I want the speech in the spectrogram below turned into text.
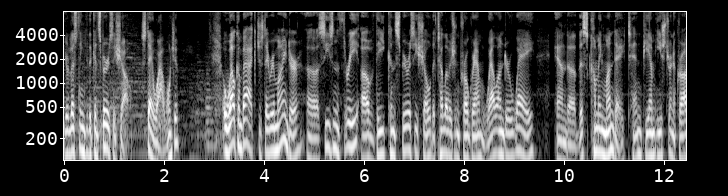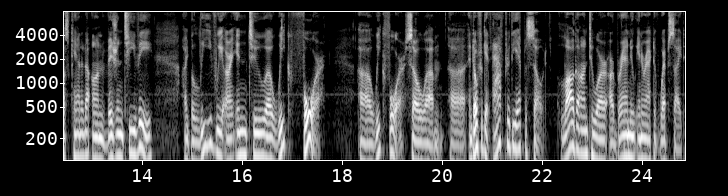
You're listening to The Conspiracy Show. Stay a while, won't you? Welcome back. Just a reminder uh, season three of The Conspiracy Show, the television program, well underway. And uh, this coming Monday, 10 p.m. Eastern across Canada on Vision TV, I believe we are into uh, week four. Uh, week four. So, um, uh, and don't forget, after the episode, log on to our, our brand new interactive website,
